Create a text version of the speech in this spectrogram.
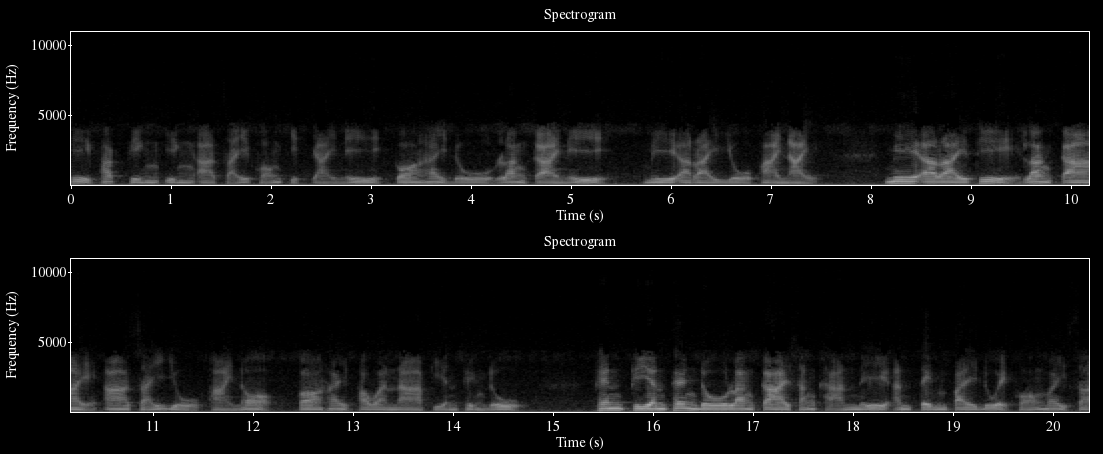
ที่พักพิงอิงอาศัยของจิตใจนี้ ก็ให้ดูร่างกายนี้ มีอะไรอยู่ภายใน มีอะไรที่ร่างกายอาศัยอยู่ภายนอก ก็ให้ภาวนาเพียรเพ่งดูเพ่นเพียรเพ่งดูร่างกายสังขารนนี้อันเต็มไปด้วยของไม่สะ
